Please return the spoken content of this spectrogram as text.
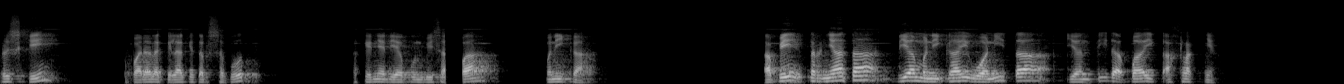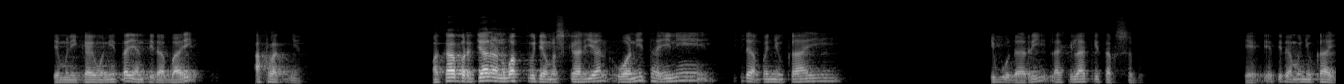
rezeki kepada laki-laki tersebut. Akhirnya dia pun bisa apa? menikah. Tapi ternyata dia menikahi wanita yang tidak baik akhlaknya. Dia menikahi wanita yang tidak baik akhlaknya. Maka berjalan waktu jamaah sekalian, wanita ini tidak menyukai ibu dari laki-laki tersebut. Ya, dia tidak menyukai.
